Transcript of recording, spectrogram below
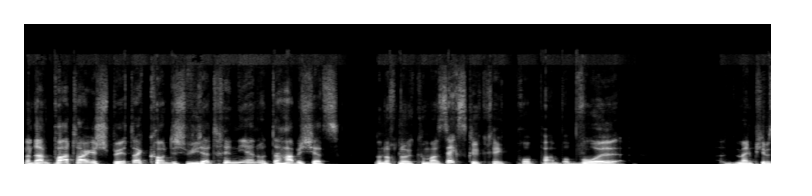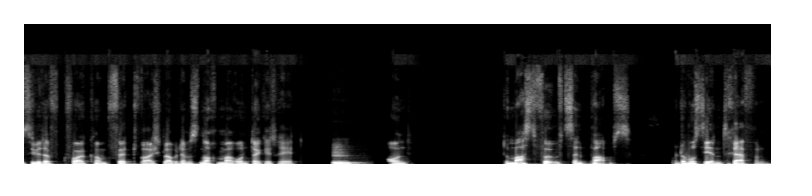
Und dann ein paar Tage später konnte ich wieder trainieren und da habe ich jetzt nur noch 0,6 gekriegt pro Pump, obwohl mein PMC wieder vollkommen fit war. Ich glaube, die haben es noch mal runtergedreht. Hm. Und du machst 15 Pumps und du musst jeden treffen.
